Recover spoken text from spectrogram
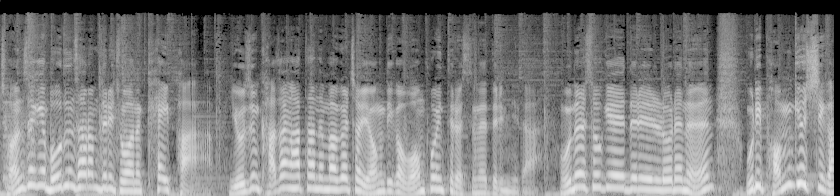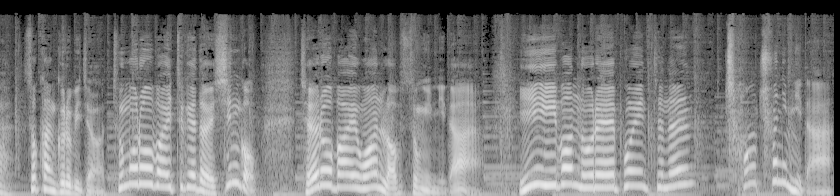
전 세계 모든 사람들이 좋아하는 K-팝. 요즘 가장 핫한 음악을 저 영디가 원포인트 레슨해 드립니다. 오늘 소개해 드릴 노래는 우리 범규 씨가 속한 그룹이죠. 투모로우 바이 투게더의 신곡 Zero by One Lovesong입니다. 이 이번 노래의 포인트는 청춘입니다.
